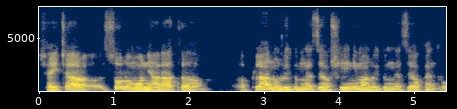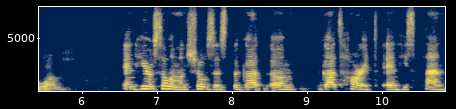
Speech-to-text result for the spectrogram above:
Și aici uh, Solomon ne arată uh, planul lui Dumnezeu și inima lui Dumnezeu pentru oameni. And here Solomon shows us the God, um, God's heart and His plan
